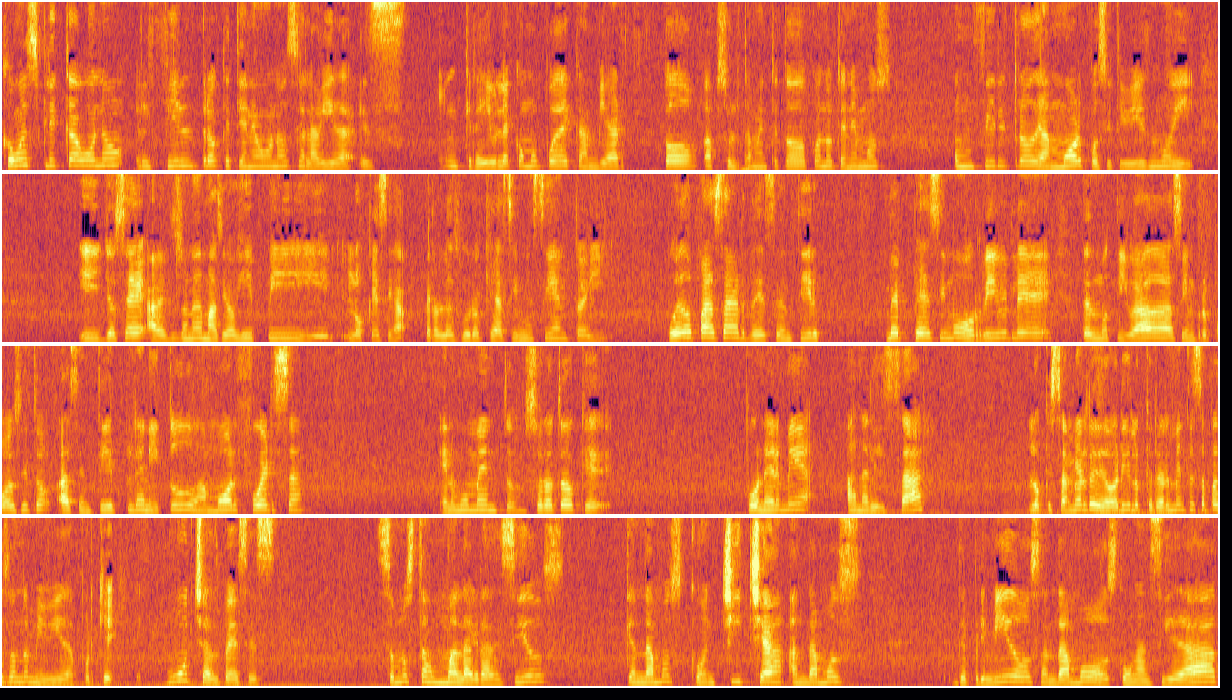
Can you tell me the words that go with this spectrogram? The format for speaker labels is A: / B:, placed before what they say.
A: ¿Cómo explica uno el filtro que tiene uno hacia la vida? Es increíble cómo puede cambiar todo, absolutamente todo, cuando tenemos un filtro de amor, positivismo y, y yo sé, a veces suena demasiado hippie y lo que sea, pero les juro que así me siento y puedo pasar de sentirme pésimo, horrible, desmotivada, sin propósito, a sentir plenitud, amor, fuerza en un momento. Solo tengo que ponerme a analizar lo que está a mi alrededor y lo que realmente está pasando en mi vida, porque muchas veces somos tan malagradecidos que andamos con chicha, andamos deprimidos, andamos con ansiedad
